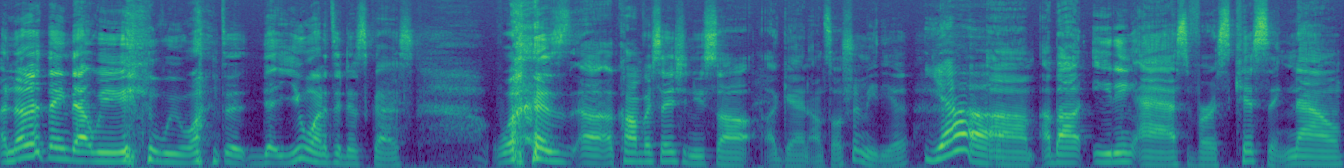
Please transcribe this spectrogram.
Another thing that we we wanted to, that you wanted to discuss was uh, a conversation you saw again on social media Yeah. um, about eating ass versus kissing. Now,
